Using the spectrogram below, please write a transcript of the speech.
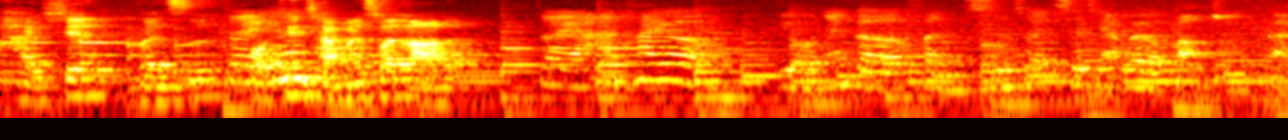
海鲜粉丝，对哦，听起来蛮酸辣的。对啊，它又有那个粉丝，所以吃起来会有饱足感。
